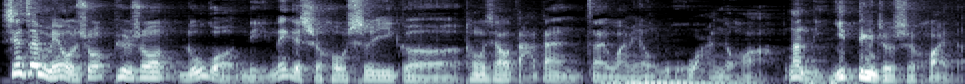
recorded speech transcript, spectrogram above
现在没有说，譬如说，如果你那个时候是一个通宵达旦在外面玩的话，那你一定就是坏的。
